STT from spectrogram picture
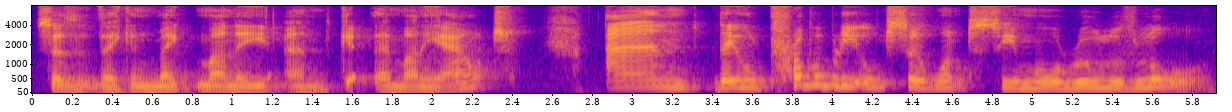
so that they can make money and get their money out. And they will probably also want to see more rule of law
